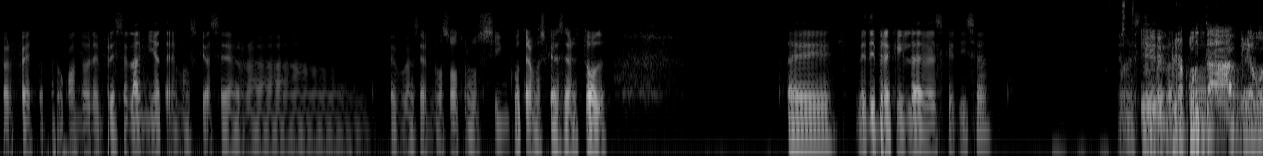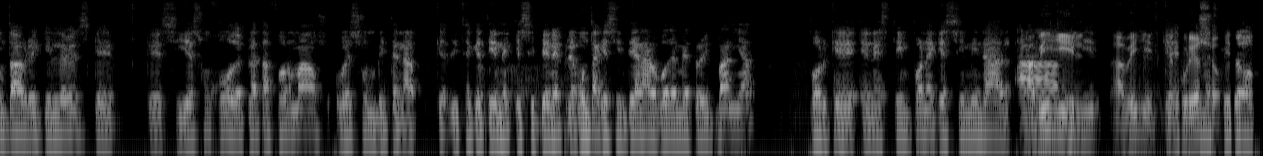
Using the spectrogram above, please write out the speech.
Perfecto, pero cuando la empresa es la mía, tenemos que hacer, eh, tengo que hacer nosotros cinco, tenemos que hacer todo. Eh, vedi Breaking Levels, ¿qué dice? Eh, estilo pregunta, pregunta a Breaking Levels que, que si es un juego de plataformas o es un beaten up, que dice que tiene, que si tiene, pregunta que si tiene algo de Metroidvania, porque en Steam pone que es similar A a, Vigil, a Vigil, que qué es curioso. un estilo,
